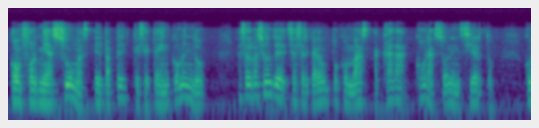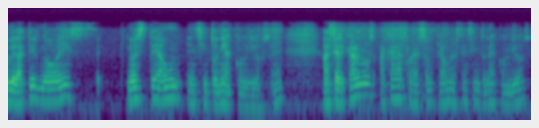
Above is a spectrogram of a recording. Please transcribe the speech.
Conforme asumas el papel que se te encomendó, la salvación se acercará un poco más a cada corazón incierto, cuyo latir no, es, no esté aún en sintonía con Dios. ¿eh? Acercarnos a cada corazón que aún no esté en sintonía con Dios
